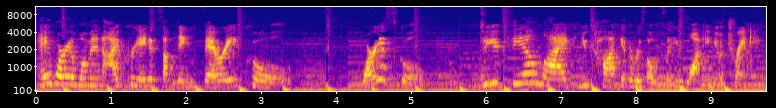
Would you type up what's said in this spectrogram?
Hey, warrior woman, I've created something very cool. Warrior School do you feel like you can't get the results that you want in your training?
